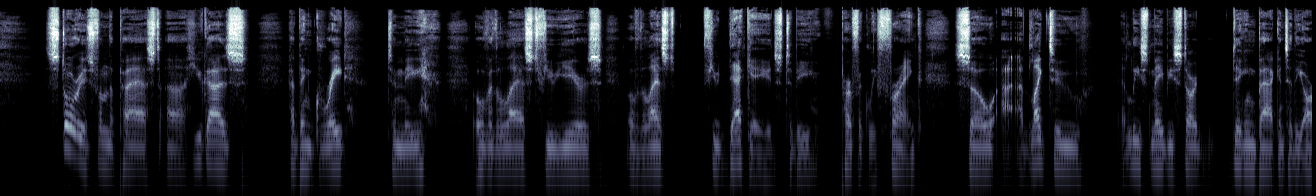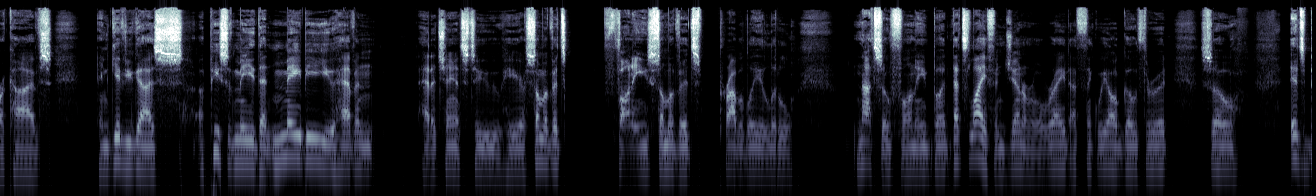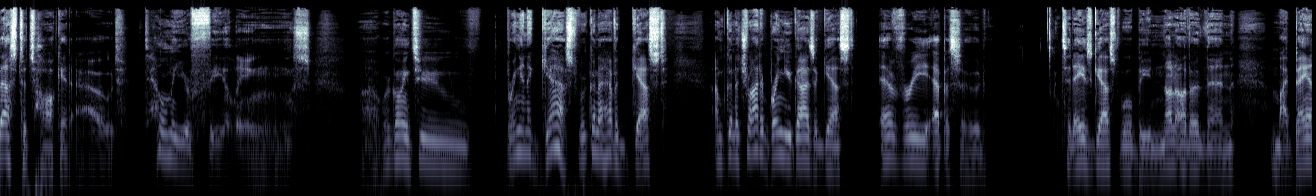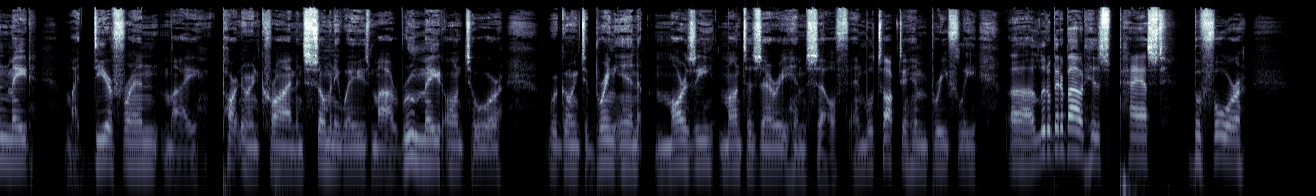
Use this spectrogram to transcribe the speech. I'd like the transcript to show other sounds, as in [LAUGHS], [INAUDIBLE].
stories from the past. Uh, you guys have been great to me [LAUGHS] over the last few years, over the last few decades, to be perfectly frank. So I'd like to at least maybe start digging back into the archives and give you guys a piece of me that maybe you haven't had a chance to hear. Some of it's funny, some of it's probably a little not so funny, but that's life in general, right? I think we all go through it. So it's best to talk it out. Tell me your feelings. Uh, we're going to bring in a guest. We're going to have a guest. I'm going to try to bring you guys a guest every episode. Today's guest will be none other than my bandmate, my dear friend, my partner in crime in so many ways, my roommate on tour we're going to bring in Marzi Montazeri himself, and we'll talk to him briefly uh, a little bit about his past before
